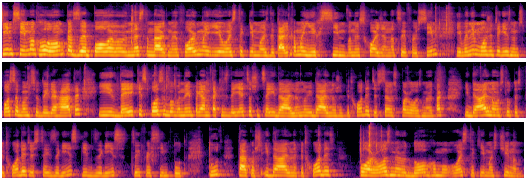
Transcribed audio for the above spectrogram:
Сім сімок головоломка з полем нестандартної форми, і ось такими ось детальками. Їх сім, вони схожі на цифру 7, і вони можуть різним способом сюди лягати. І деякі способи вони прям так і здається, що це ідеально. Ну ідеально вже підходить, і все ось по розміру. Так ідеально ось тут ось підходить ось цей зріз під зріз, цифра 7 тут. Тут також ідеально підходить по розміру довгому, ось таким ось чином.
